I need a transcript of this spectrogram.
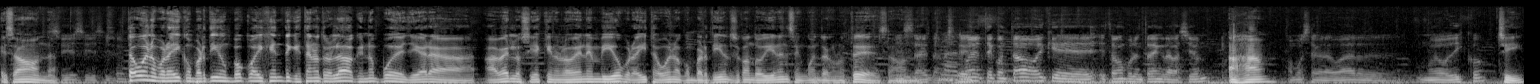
esa onda. Sí, sí, sí. Está bueno por ahí compartir un poco. Hay gente que está en otro lado que no puede llegar a, a verlo si es que no lo ven en vivo. Por ahí está bueno compartir. Entonces cuando vienen se encuentran con ustedes. esa onda. Exactamente. Bueno, te contaba hoy que estamos por entrar en grabación. Ajá, Vamos a grabar eh, un nuevo disco sí,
